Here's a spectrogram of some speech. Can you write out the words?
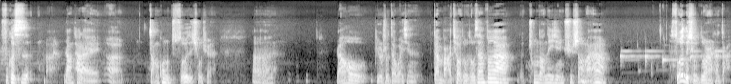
福克斯啊，让他来啊掌控所有的球权，嗯，然后比如说在外线干拔、跳投、投三分啊，冲到内线去上篮啊，所有的球都让他打，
